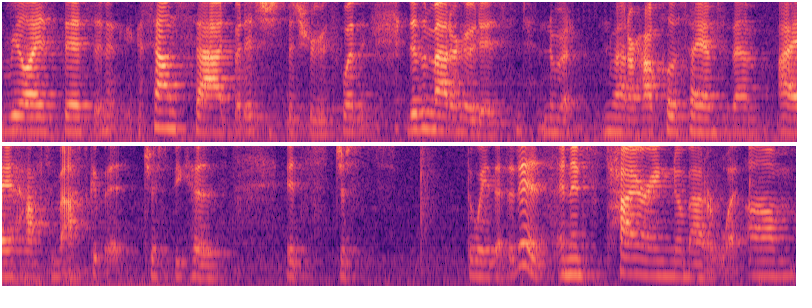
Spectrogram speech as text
realized this, and it sounds sad, but it's just the truth. It doesn't matter who it is, no, no matter how close I am to them, I have to mask a bit just because it's just the way that it is, and it's tiring no matter what. Um,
